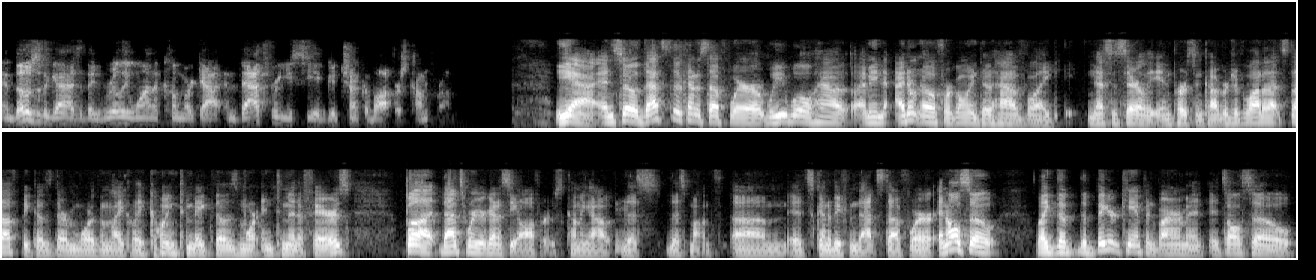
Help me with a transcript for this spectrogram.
and those are the guys that they really want to come work out, and that's where you see a good chunk of offers come from. Yeah, and so that's the kind of stuff where we will have. I mean, I don't know if we're going to have like necessarily in-person coverage of a lot of that stuff because they're more than likely going to make those more intimate affairs but that's where you're going to see offers coming out mm-hmm. this this month. Um, it's going to be from that stuff where, and also like the the bigger camp environment, it's also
